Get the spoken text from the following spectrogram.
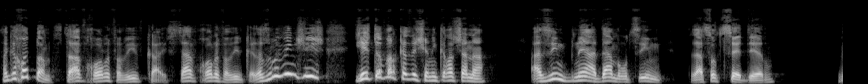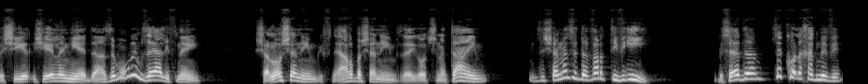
אחר כך עוד פעם סתיו חורף אביב קיץ סתיו חורף אביב קיץ אז הוא מבין שיש יש דבר כזה שנקרא שנה. אז אם בני אדם רוצים לעשות סדר ושיהיה להם ידע אז הם אומרים זה היה לפני שלוש שנים לפני ארבע שנים זה עוד שנתיים. זה שנה זה דבר טבעי בסדר זה כל אחד מבין.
